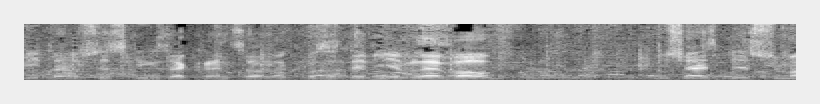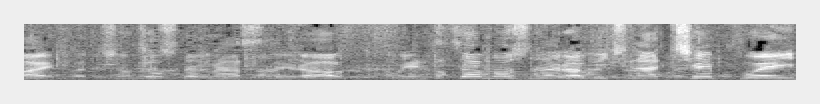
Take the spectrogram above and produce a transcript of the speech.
witam wszystkich zakręconych pozytywnie w lewo. Dzisiaj jest 1 maj 2014 rok, więc co można robić na ciepłej,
